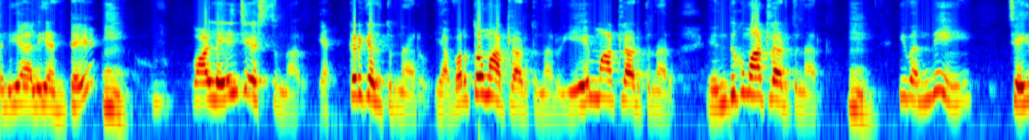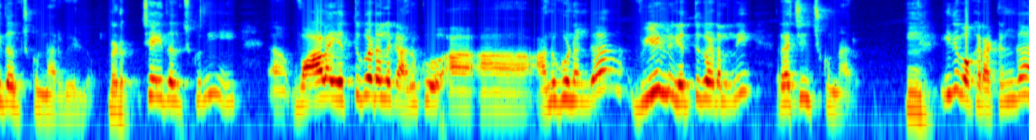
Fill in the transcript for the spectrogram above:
తెలియాలి అంటే వాళ్ళు ఏం చేస్తున్నారు? ఎక్కడికి వెళ్తున్నారు? ఎవరితో మాట్లాడుతున్నారు? ఏం మాట్లాడుతున్నారు? ఎందుకు మాట్లాడుతున్నారు? ఇవన్నీ చేయదలుచుకున్నారు వీళ్ళు. మేడం. చేయదలుచుకుని వాళ్ళ ఎత్తుగడలకు అనుకు అనుగుణంగా వీళ్ళు ఎత్తుగడల్ని రచించుకున్నారు. ఇది ఒక రకంగా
